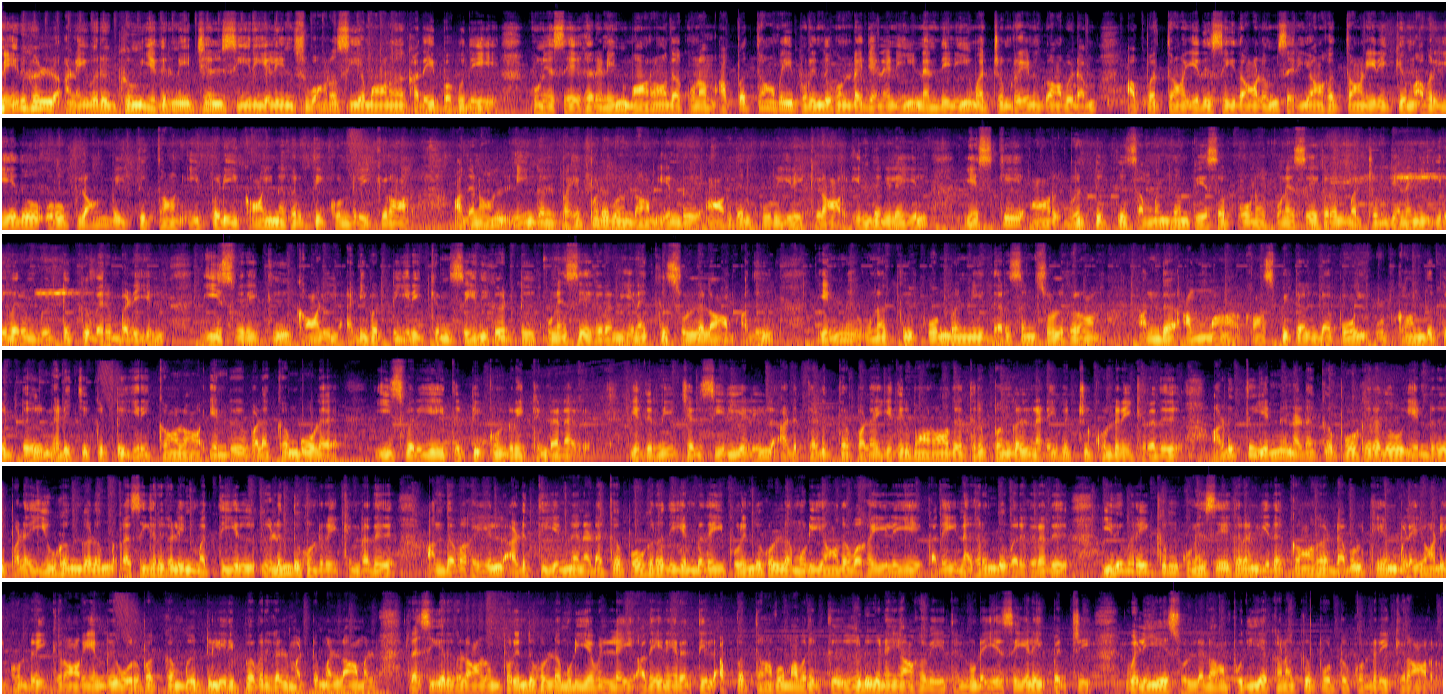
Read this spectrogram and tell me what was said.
நேர்கள் அனைவருக்கும் எதிர்நீச்சல் சீரியலின் சுவாரஸ்யமான கதைப்பகுதி குணசேகரனின் மாறாத குணம். அப்பத்தாவை புரிந்து கொண்ட ஜனனி நந்தினி மற்றும் ரேணுகாவிடம் அப்பத்தா எது செய்தாலும் சரியாகத்தான் இருக்கும். அவர் ஏதோ ஒரு பிளான் வைத்துத்தான் இப்படி காய் நகர்த்தி கொண்டிருக்கிறார். அதனால் நீங்கள் பயப்பட வேண்டாம் என்று ஆறுதல் கூறியிருக்கிறார். இந்த நிலையில் எஸ்கேஆர் வீட்டுக்கு சம்பந்தம் பேசப்போன குணசேகரன் மற்றும் ஜனனி இருவரும் வீட்டுக்கு வரும் வழியில் ஈஸ்வரிக்கு காலில் அடிபட்டு இருக்கும் செய்தி கேட்டு குணசேகரன் எனக்கு சொல்லலாம். அது என்ன உனக்கு போன் பண்ணி தரிசன் சொல்கிறான்? அந்த அம்மா ஹாஸ்பிட்டலில் போய் உட்கார்ந்துக்கிட்டு நடிச்சுக்கிட்டு இருக்காளா? என்று வழக்கம் போல ஈஸ்வரியை திட்டிக் கொண்டிருக்கின்றனர். எதிர்நீச்சல் சீரியலில் அடுத்தடுத்த பல எதிர்பாராத திருப்பங்கள் நடைபெற்று கொண்டிருக்கிறது. அடுத்து என்ன நடக்கப் போகிறதோ என்று பல யூகங்களும் ரசிகர்களின் மத்தியில் எழுந்து கொண்டிருக்கின்றது. அந்த வகையில் அடுத்து என்ன நடக்கப் போகிறது என்பதை புரிந்து கொள்ள முடியாத வகையிலேயே கதை நகர்ந்து வருகிறது. இதுவரைக்கும் குணசேகரன் இதற்காக டபுள் கேம் விளையாடிக் கொண்டிருக்கிறார் என்று ஒரு பக்கம் வீட்டில் இருப்பவர்கள் மட்டுமல்லாமல் ரசிகர்களாலும் புரிந்து கொள்ள முடியவில்லை. அதே நேரத்தில் அப்பத்தாவும் அவருக்கு ஈடு இணையாகவே தன்னுடைய செயலை பற்றி வெளியே சொல்லலாம் புதிய கணக்கு போட்டு கொண்டிருக்கிறார்.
